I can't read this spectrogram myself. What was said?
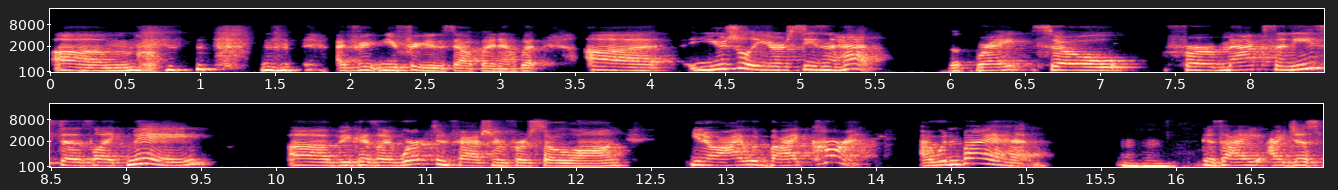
Um, I fig- you figured this out by now, but uh, usually you're a season ahead, yep. right? So for Maxxinistas like me, uh, because I worked in fashion for so long, you know, I would buy current. I wouldn't buy ahead because mm-hmm. I, I just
